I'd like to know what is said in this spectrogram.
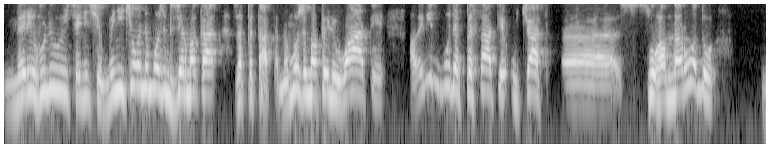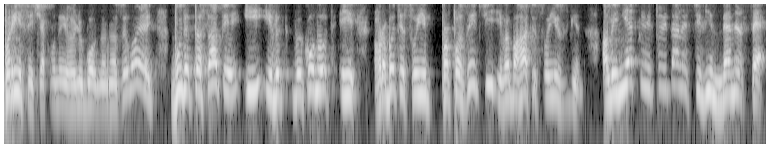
не регулюється нічим, ми нічого не можемо з Єрмака запитати. Ми можемо апелювати, але він буде писати у чат е, слугам народу. Борисич, як вони його любовно називають, буде писати і і виконувати і робити свої пропозиції і вимагати своїх змін. Але ніякої відповідальності він не несе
